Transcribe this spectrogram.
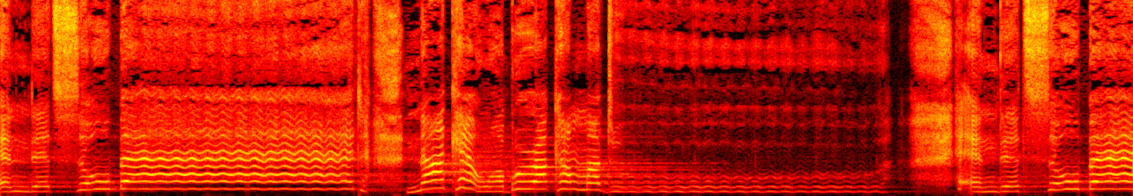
And it's so bad. Nakewa brakamadu. And it's so bad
